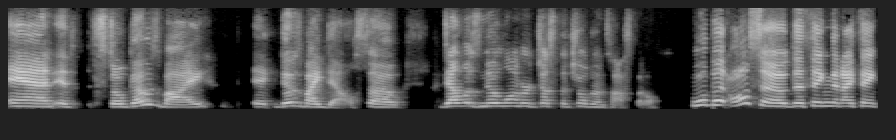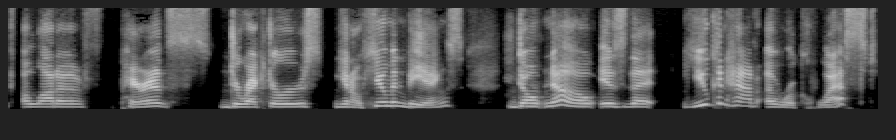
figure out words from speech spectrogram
And it still goes by, it goes by Dell. So Dell is no longer just the children's hospital. Well, but also the thing that I think a lot of parents, directors, you know, human beings don't know is that you can have a request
